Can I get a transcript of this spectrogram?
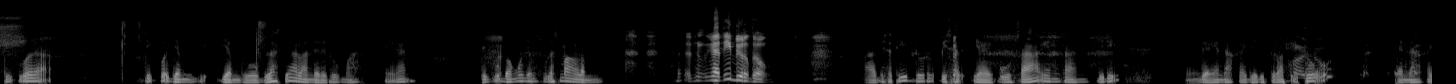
jadi gue jadi gue jam jam 12 jalan dari rumah ya kan jadi gue bangun jam 11 malam Nggak tidur dong. Nggak bisa tidur bisa ya gue usahain san jadi nggak enaknya jadi pilot itu Waduh. enaknya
